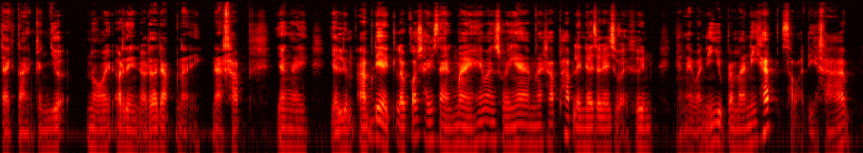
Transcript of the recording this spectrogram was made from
แตกต่างกันเยอะน้อยเรนระดับไหนนะครับยังไงอย่าลืมอัปเดต แล้วก็ใช้แสงใหม่ให้มันสวยงามนะครับ ภาพเรนเดอร์จะได้สวยขึ้นยังไงวันนี้อยู่ประมาณนี้ครับ สวัสดีครับ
